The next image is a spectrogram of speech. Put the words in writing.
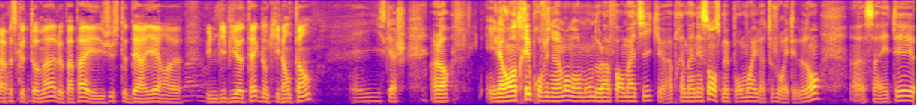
ah, parce que Thomas, le papa, est juste derrière une bibliothèque, donc il entend. Et il se cache. Alors, il est rentré professionnellement dans le monde de l'informatique après ma naissance, mais pour moi, il a toujours été dedans. ça a été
